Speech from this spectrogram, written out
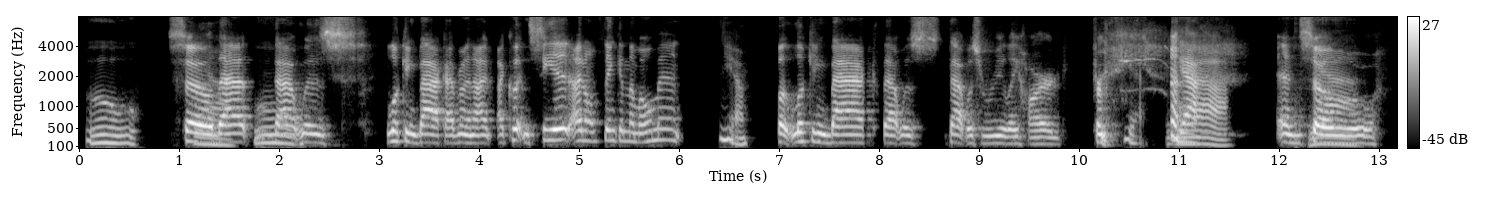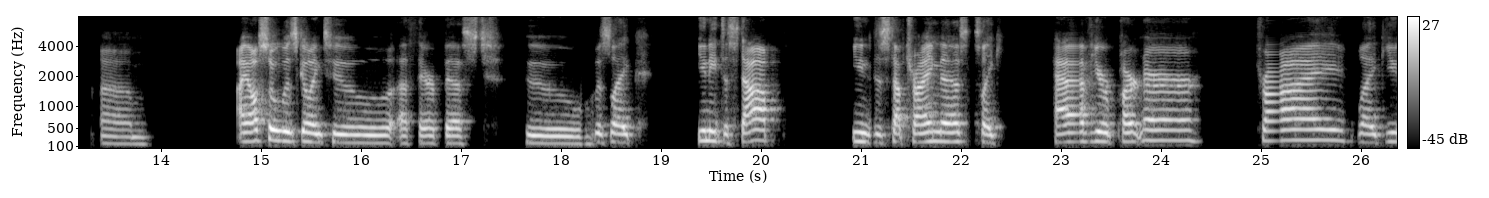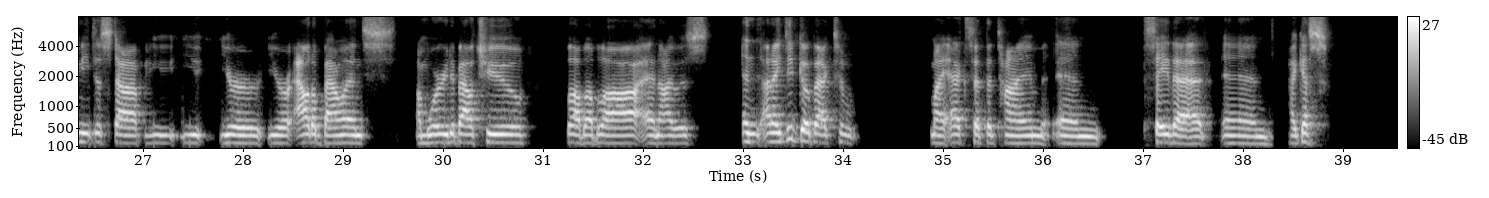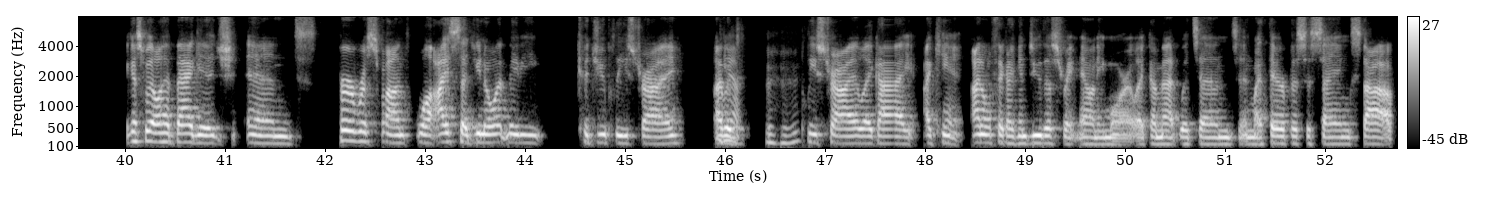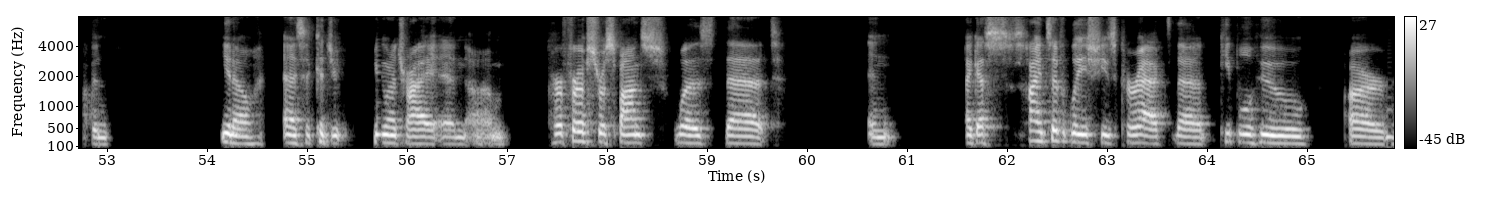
Ooh. So Yeah. that Ooh. that was looking back. I mean, I, I couldn't see it, I don't think in the moment, Yeah. but looking back, that was that was really hard for me. Yeah. Yeah. And so um I also was going to a therapist who was like, you need to stop. You need to stop trying this. Like, have your partner try. Like, you need to stop. You, you you're you're out of balance. I'm worried about you. Blah blah blah. And I was and and I did go back to my ex at the time and say that. And I guess, I guess we all have baggage. And her response, well, I said, you know what, maybe could you please try? I would Yeah. hmm please try. Like I, I can't, I don't think I can do this right now anymore. Like I'm at wit's end and my therapist is saying stop. And, you know, and I said, could you, you want to try? And um, her first response was that, and I guess scientifically she's correct that people who are,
